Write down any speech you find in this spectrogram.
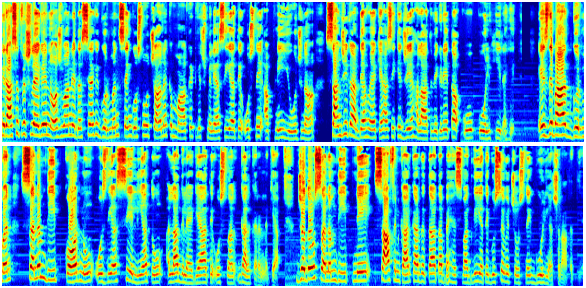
ਹਿਰਾਸਤ ਵਿੱਚ ਲਏ ਗਏ ਨੌਜਵਾਨ ਨੇ ਦੱਸਿਆ ਕਿ ਗੁਰਮਨ ਸਿੰਘ ਉਸ ਨੂੰ ਅਚਾਨਕ ਮਾਰਕੀਟ ਵਿੱਚ ਮਿਲਿਆ ਸੀ ਅਤੇ ਉਸਨੇ ਆਪਣੀ ਯੋਜਨਾ ਸਾਂਝੀ ਕਰਦਿਆਂ ਹੋਇਆ ਕਿਹਾ ਸੀ ਕਿ ਜੇ ਹਾਲਾਤ ਵਿਗੜੇ ਤਾਂ ਉਹ ਕੋਲ ਹੀ ਰਹੇ। ਇਸ ਦੇ ਬਾਅਦ ਗੁਰਮਨ ਸਨਮਦੀਪ ਕੌਰ ਨੂੰ ਉਸ ਦੀਆਂ ਸਹੇਲੀਆਂ ਤੋਂ ਅਲੱਗ ਲੈ ਗਿਆ ਤੇ ਉਸ ਨਾਲ ਗੱਲ ਕਰਨ ਲੱਗਿਆ। ਜਦੋਂ ਸਨਮਦੀਪ ਨੇ ਸਾਫ਼ ਇਨਕਾਰ ਕਰ ਦਿੱਤਾ ਤਾਂ ਬਹਿਸ ਵੱਧ ਗਈ ਅਤੇ ਗੁੱਸੇ ਵਿੱਚ ਉਸਨੇ ਗੋਲੀਆਂ ਚਲਾ ਦਿੱਤੀਆਂ।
